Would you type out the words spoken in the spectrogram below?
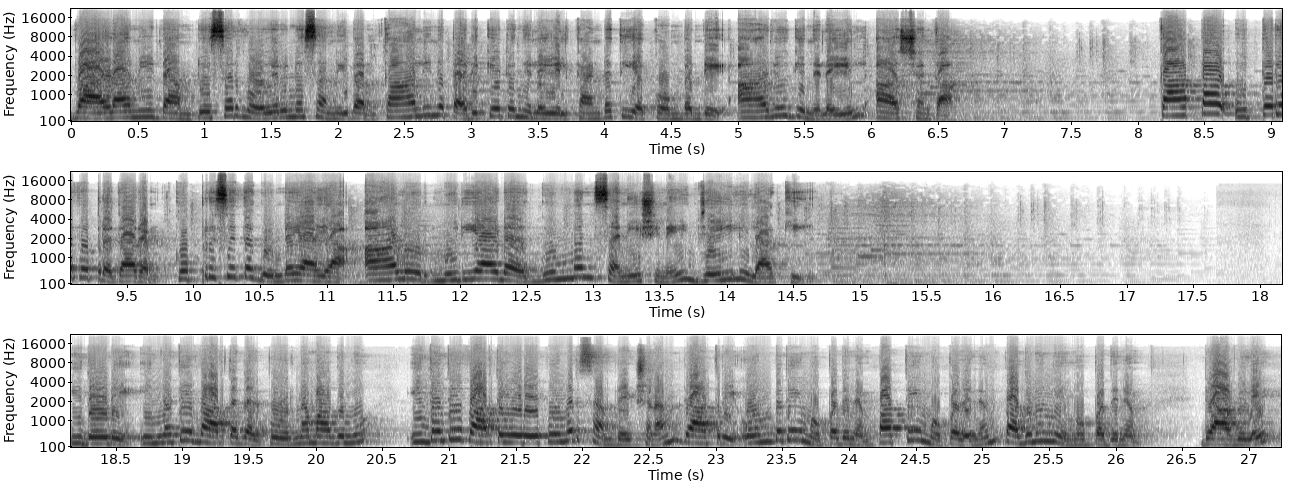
വാഴാനി ഡാം റിസർവോയറിന് സമീപം കാലിന് പരിക്കേറ്റ നിലയിൽ കണ്ടെത്തിയ കൊമ്പന്റെ ആരോഗ്യനിലയിൽ ആശങ്ക. കാപ്പ ഉത്തരവ് പ്രകാരം കുപ്രസിദ്ധ ഗുണ്ടയായ ആളൂർ മുരിയാട് ഗുമ്മൻ സനീഷിനെ ജയിലിലാക്കി. ഇതോടെ ഇന്നത്തെ വാർത്തകൾ പൂർണമാകുന്നു. ഇന്നത്തെ വാർത്തയുടെ പുനർസംപ്രേക്ഷണം രാത്രി ഒൻപത് മുപ്പതിനും പത്ത് മുപ്പതിനും പതിനൊന്ന് മുപ്പതിനും. രാവിലെ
